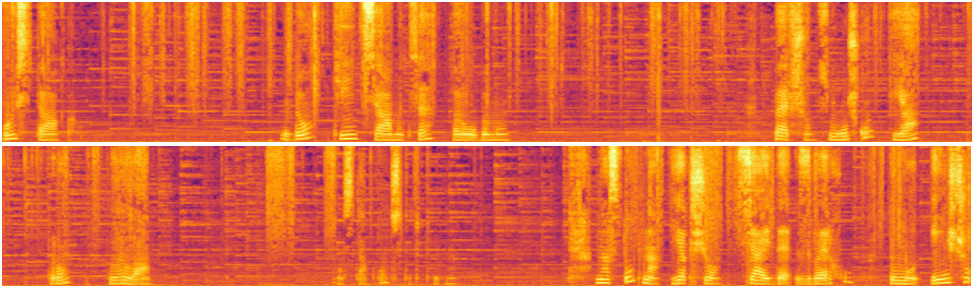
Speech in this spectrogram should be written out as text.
Ось так. До кінця ми це робимо. Першу смужку я проплила. Ось так, бачите, тут видно. Наступна, якщо ця йде зверху, тому іншу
